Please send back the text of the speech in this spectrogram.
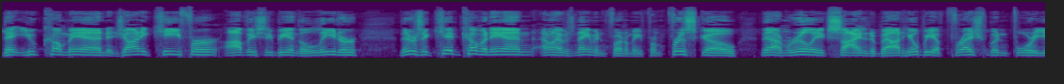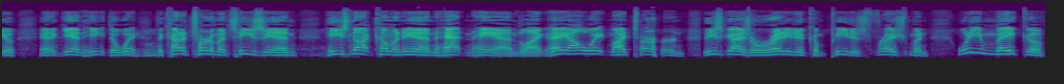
that you come in, Johnny Keefer, obviously being the leader. There's a kid coming in, I don't have his name in front of me, from Frisco that I'm really excited about. He'll be a freshman for you. And again, he the way mm-hmm. the kind of tournaments he's in, he's not coming in hat in hand like, "Hey, I'll wait my turn." These guys are ready to compete as freshmen. What do you make of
